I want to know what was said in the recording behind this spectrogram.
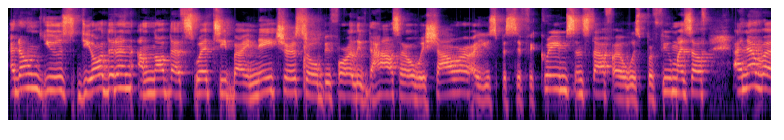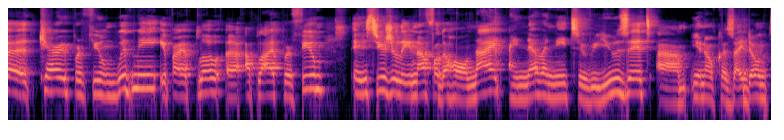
I don't use deodorant. I'm not that sweaty by nature. So before I leave the house, I always shower. I use specific creams and stuff. I always perfume myself. I never carry perfume with me. If I apply, uh, apply perfume, it is usually enough for the the whole night. I never need to reuse it, um, you know, because I don't,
